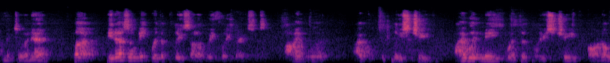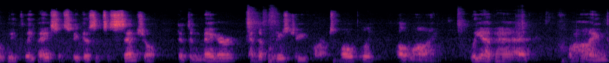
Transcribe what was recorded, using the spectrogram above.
coming to an end. But he doesn't meet with the police on a weekly basis. I would. I would, the police chief. I would meet with the police chief on a weekly basis because it's essential that the mayor and the police chief are totally aligned. We have had crime,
